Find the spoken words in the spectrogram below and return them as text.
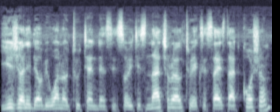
usually there will be one or two tendencies. So it is natural to exercise that caution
